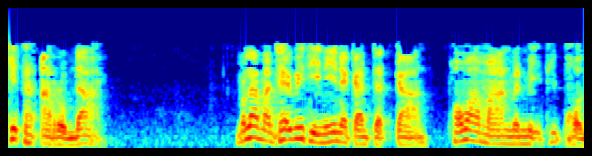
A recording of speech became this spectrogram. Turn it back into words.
คิดทางอารมณ์ได้มันแล้วมันใช้วิธีนี้ในการจัดการ เพราะว่ามารมันมีอิทธิพล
